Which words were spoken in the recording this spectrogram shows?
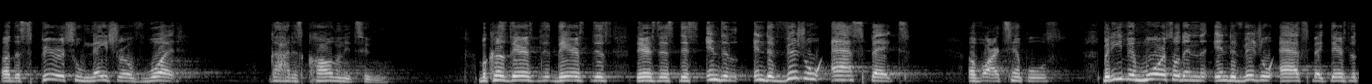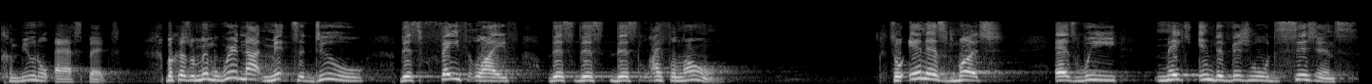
of the spiritual nature of what God is calling it to. Because there's, there's this, there's this, this individual aspect of our temples, but even more so than the individual aspect, there's the communal aspect. Because remember, we're not meant to do this faith life, this, this, this life alone. So in as much as we make individual decisions,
